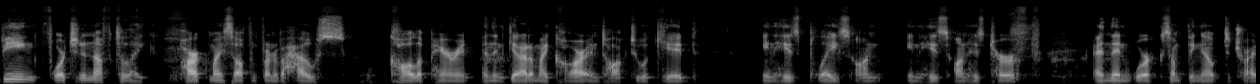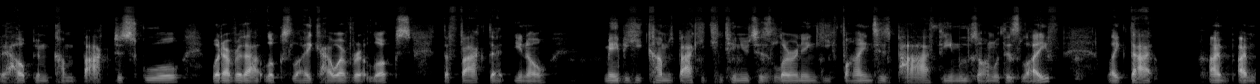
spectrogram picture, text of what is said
Being fortunate enough to like park myself in front of a house, call a parent, and then get out of my car and talk to a kid in his place on in his on his turf and then work something out to try to help him come back to school whatever that looks like however it looks the fact that you know maybe he comes back he continues his learning he finds his path he moves on with his life like that i'm i'm,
